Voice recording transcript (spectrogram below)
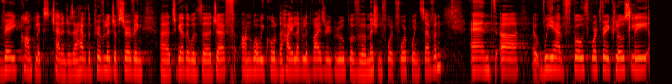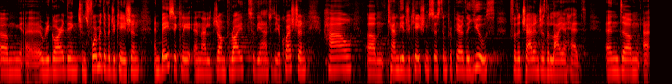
very complex challenges. I have the privilege of serving together with Jeff on what we call the high level advisory group of Mission 4.7. And uh, we have both worked very closely um, uh, regarding transformative education and basically, and I'll jump right to the answer to your question, how um, can the education system prepare the youth for the challenges that lie ahead? And um, I,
